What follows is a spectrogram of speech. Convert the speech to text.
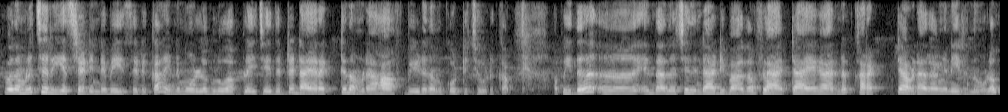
അപ്പോൾ നമ്മൾ ചെറിയ സ്റ്റഡിന്റെ ബേസ് എടുക്കുക അതിന്റെ മുകളിൽ ഗ്ലൂ അപ്ലൈ ചെയ്തിട്ട് ഡയറക്റ്റ് നമ്മുടെ ഹാഫ് ബീഡ് നമുക്ക് ഒട്ടിച്ചു കൊടുക്കാം. അപ്പോൾ ഇത് എന്താണെന്ന് വെച്ചാൽ ഇതിന്റെ അടിഭാഗം ഫ്ലാറ്റായ കാരണം കറക്റ്റ് അവിടെ അതങ്ങനെ ഇരുന്നോളും.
